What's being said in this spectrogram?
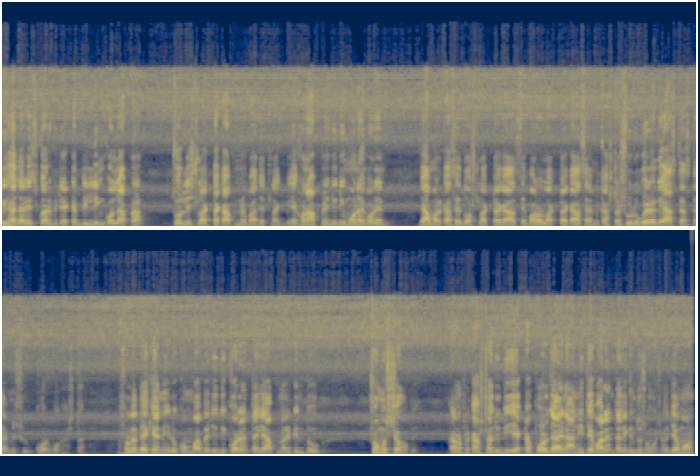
দুই হাজার স্কোয়ার ফিটে একটা বিল্ডিং করলে আপনার চল্লিশ লাখ টাকা আপনার বাজেট লাগবে। এখন আপনি যদি মনে করেন যে আমার কাছে দশ লাখ টাকা আছে, বারো লাখ টাকা আছে, আমি কাজটা শুরু করে দিই, আস্তে আস্তে আমি করব কাজটা। আসলে দেখেন, এরকমভাবে যদি করেন তাহলে আপনার কিন্তু সমস্যা হবে। কারণ আপনার কাজটা যদি একটা পর্যায়ে না নিতে পারেন তাহলে কিন্তু সমস্যা হয় যেমন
